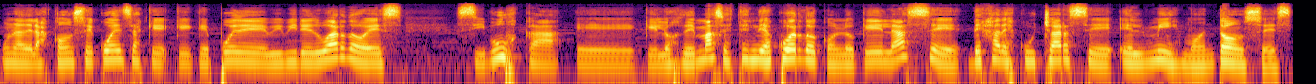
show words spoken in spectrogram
una de las consecuencias que puede vivir Eduardo es si busca eh, que los demás estén de acuerdo con lo que él hace, deja de escucharse él mismo. Entonces,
